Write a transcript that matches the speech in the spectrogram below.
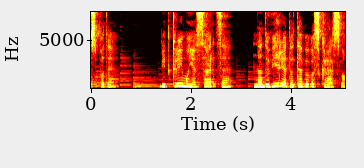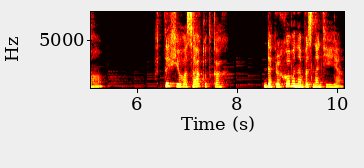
Господи, відкрий моє серце на довір'я до Тебе Воскреслого, в тих його закутках, де прихована безнадія,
